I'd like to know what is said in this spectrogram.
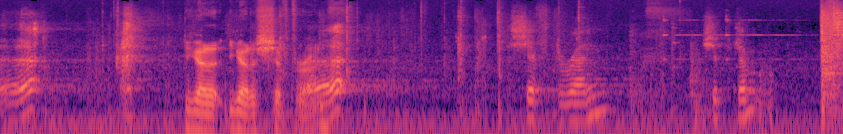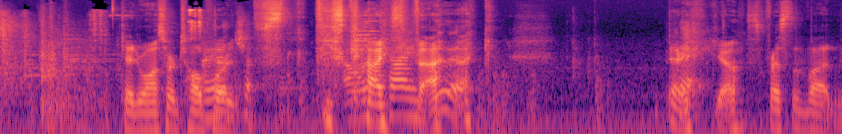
Uh, You gotta you gotta shift run. uh. Shift run. Shift jump. Okay, do you want to start teleporting these guys try and do it. back? There Okay. you go. Just press the button.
